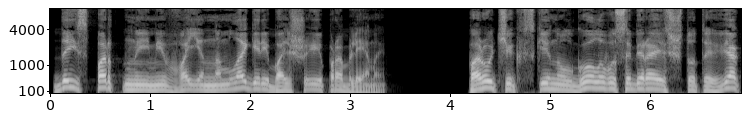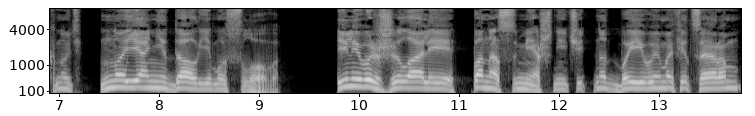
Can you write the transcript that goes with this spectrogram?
да и с портными в военном лагере большие проблемы. Поручик вскинул голову, собираясь что-то вякнуть, но я не дал ему слова. Или вы желали понасмешничать над боевым офицером?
